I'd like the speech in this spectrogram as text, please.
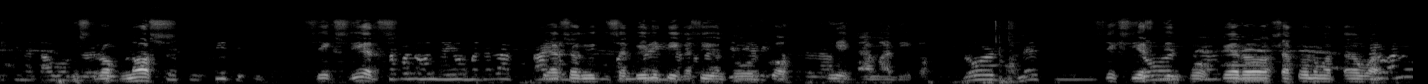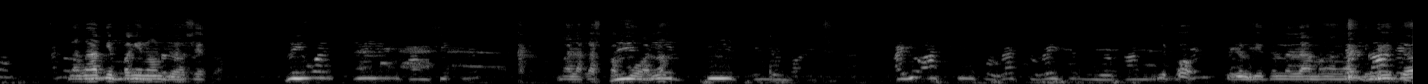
itinatawag na Stroke nose, specificity. 6 years. Sa panahon ngayon, madalas tayo Person with disability kasi yung tuhod ko. Hindi tama dito. Lord, bless me. 6 years din po. Pero sa tulong at tawa ng ating Panginoon? Diyos ito. Do you want healing from sickness? Malakas pa po ano. Are you asking for restoration in your family? Sige po. Hanggang it. dito na lamang ang ating video.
